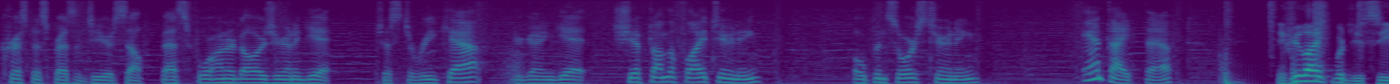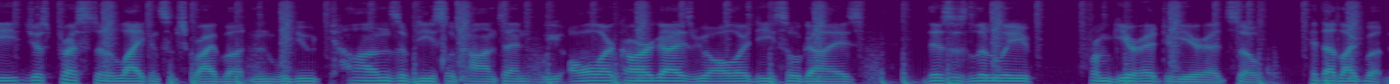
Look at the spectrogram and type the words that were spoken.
Christmas present to yourself. Best $400 you're going to get. Just to recap, you're going to get shift on the fly tuning, open source tuning, anti theft. If you like what you see, just press the like and subscribe button. We do tons of diesel content. We all are car guys, we all are diesel guys. This is literally from gearhead to gearhead. So hit that like button.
